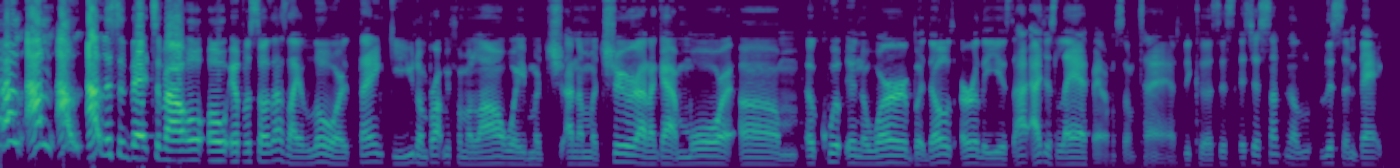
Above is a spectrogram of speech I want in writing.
I, I, I, I listened back to my old, old, episodes. I was like, Lord, thank you. You done brought me from a long way, mature, and I'm mature, and I got more um equipped in the word. But those early years, I, I just laugh at them sometimes because it's it's just something to listen back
